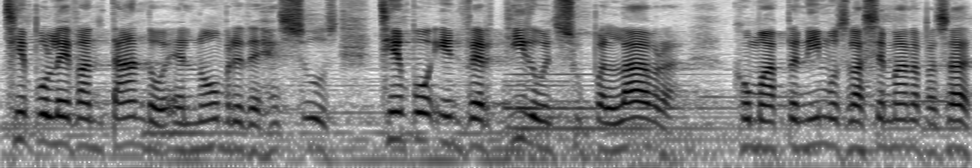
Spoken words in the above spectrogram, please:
tiempo levantando el nombre de Jesús, tiempo invertido en su palabra, como aprendimos la semana pasada.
